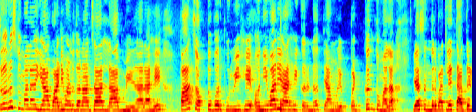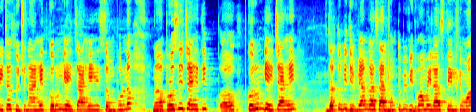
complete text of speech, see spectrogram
तरच तुम्हाला या वाढीव अनुदानाचा लाभ मिळणार आहे. पाच ऑक्टोबरपूर्वी हे अनिवार्य आहे करणं. त्यामुळे पटकन तुम्हाला या संदर्भातले तातडीच्या सूचना आहेत करून घ्यायचं आहे. हे संपूर्ण प्रोसेस जी आहे ती करून घ्यायची आहे. जर तुम्ही दिव्यांग असाल मग तुम्ही विधवा महिला असतील किंवा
